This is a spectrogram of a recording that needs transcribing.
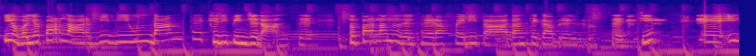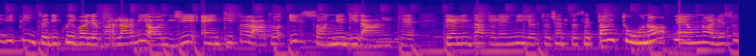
io voglio parlarvi di un Dante che dipinge Dante. Sto parlando del preraffaelita Dante Gabriel Rossetti e il dipinto di cui voglio parlarvi oggi è intitolato Il sogno di Dante, realizzato nel 1871, è un olio su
